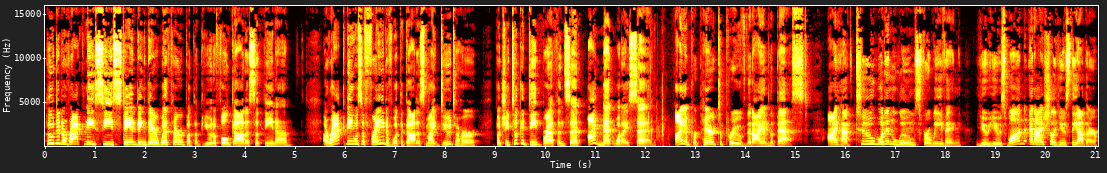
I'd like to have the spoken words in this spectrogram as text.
who did Arachne see standing there with her but the beautiful goddess Athena? Arachne was afraid of what the goddess might do to her, but she took a deep breath and said, I meant what I said. I am prepared to prove that I am the best. I have two wooden looms for weaving. You use one, and I shall use the other.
